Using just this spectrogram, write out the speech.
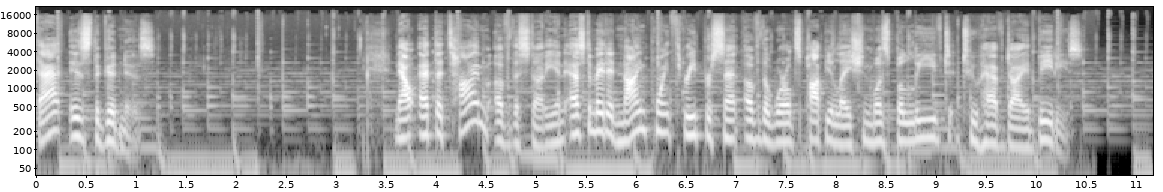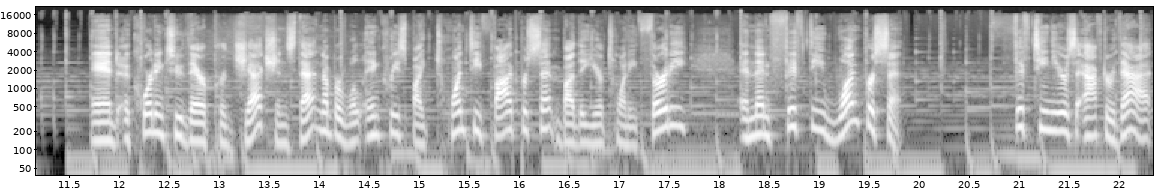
That is the good news. Now, at the time of the study, an estimated 9.3% of the world's population was believed to have diabetes. And according to their projections, that number will increase by 25% by the year 2030, and then 51% 15 years after that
